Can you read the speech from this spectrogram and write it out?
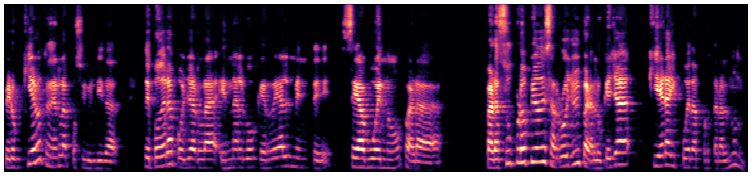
Pero quiero tener la posibilidad de poder apoyarla en algo que realmente sea bueno para, para su propio desarrollo y para lo que ella quiera y pueda aportar al mundo.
